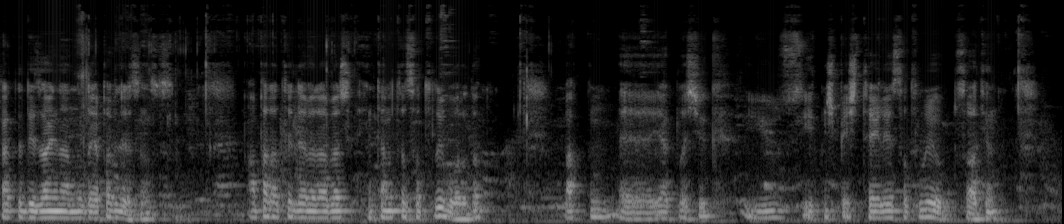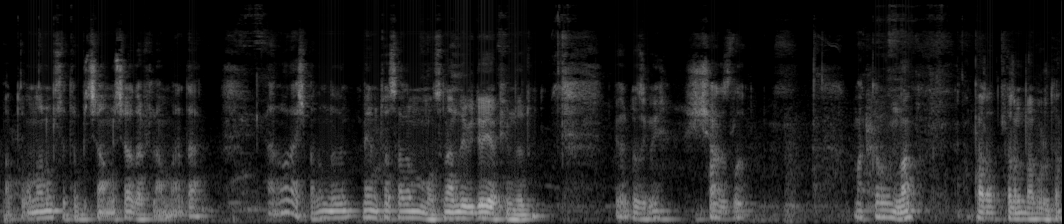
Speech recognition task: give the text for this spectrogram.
farklı dizaynlarını da yapabilirsiniz. Aparatıyla beraber internette satılıyor bu arada. Baktım e, yaklaşık 175 TL satılıyor bu saatin. Hatta onarım seti bıçağı bıçağı da falan var da ben uğraşmadım dedim. Benim tasarımım olsun hem de video yapayım dedim. Gördüğünüz gibi şarjlı makkabımla aparatlarım da burada.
